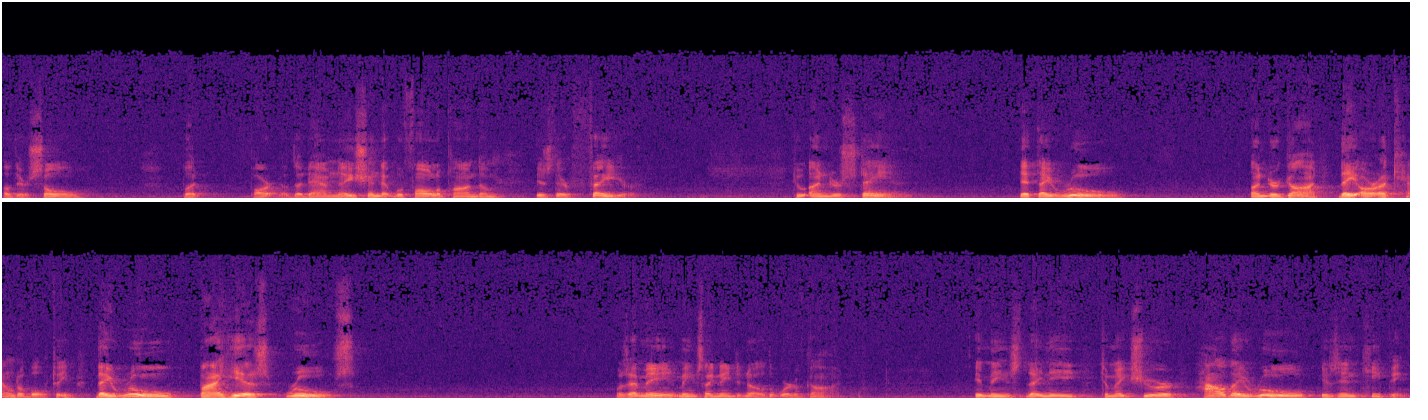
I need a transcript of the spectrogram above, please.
of their soul. But part of the damnation that will fall upon them is their failure to understand that they rule under God. They are accountable to Him. They rule by His rules. What does that mean? It means they need to know the Word of God. It means they need to make sure how they rule is in keeping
